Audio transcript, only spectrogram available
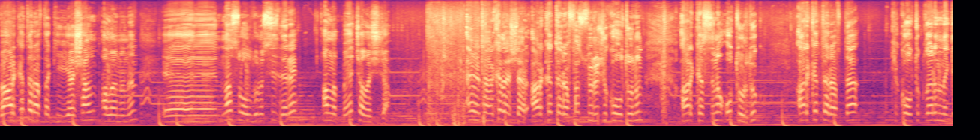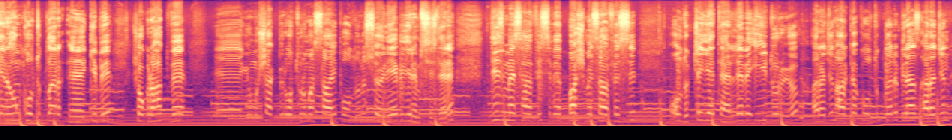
ve arka taraftaki yaşam alanının eee, nasıl olduğunu sizlere anlatmaya çalışacağım. Evet arkadaşlar arka tarafa sürücü koltuğunun arkasına oturduk. Arka taraftaki koltukların da gene ön koltuklar e, gibi çok rahat ve e, yumuşak bir oturuma sahip olduğunu söyleyebilirim sizlere. Diz mesafesi ve baş mesafesi oldukça yeterli ve iyi duruyor. Aracın arka koltukları biraz aracın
